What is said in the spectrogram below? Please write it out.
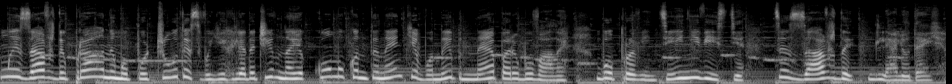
Ми завжди прагнемо почути своїх глядачів, на якому континенті вони б не перебували, бо провінційні вісті це завжди для людей.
